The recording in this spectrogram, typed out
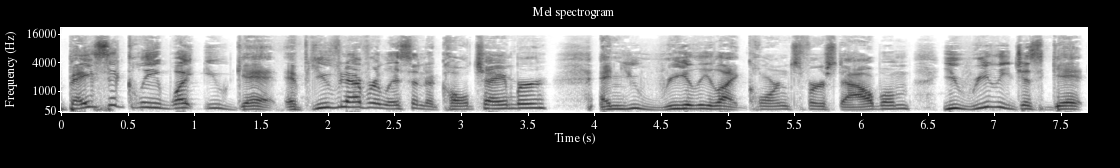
basically what you get if you've never listened to Coal Chamber and you really like Korn's first album, you really just get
